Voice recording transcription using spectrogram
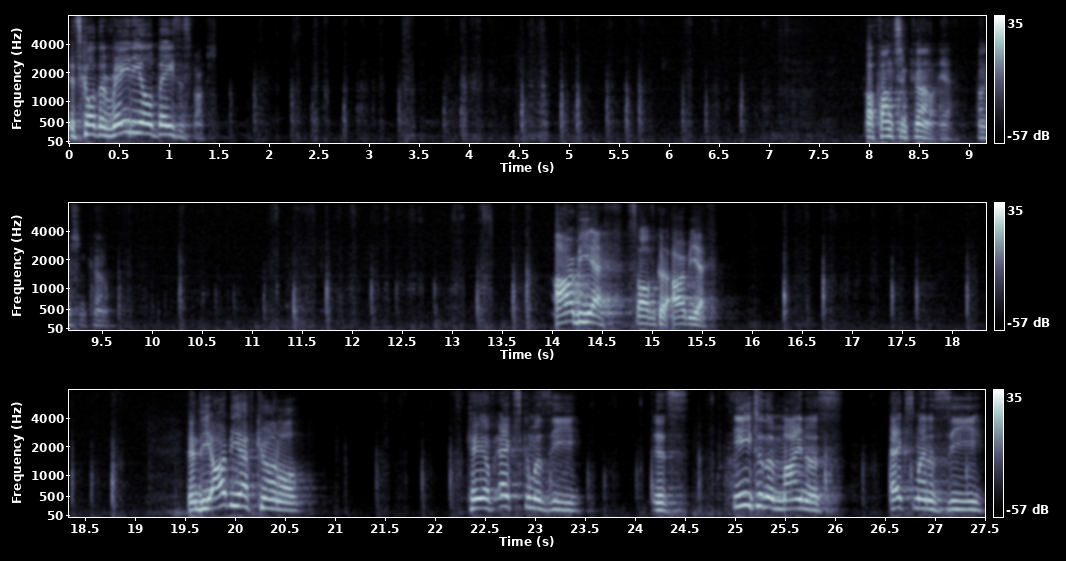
it's called the radial basis function. Oh, function kernel, yeah, function kernel. RBF, so I've RBF. And the RBF kernel, k of x comma z, is e to the minus x minus z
